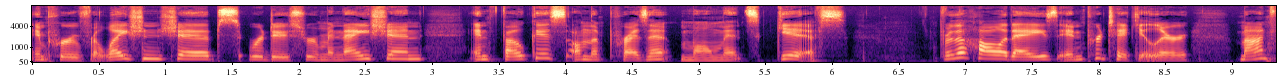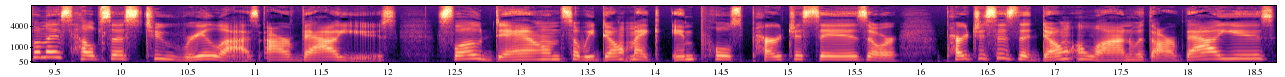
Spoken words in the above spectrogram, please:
improve relationships, reduce rumination, and focus on the present moment's gifts. For the holidays in particular, mindfulness helps us to realize our values, slow down so we don't make impulse purchases or purchases that don't align with our values,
